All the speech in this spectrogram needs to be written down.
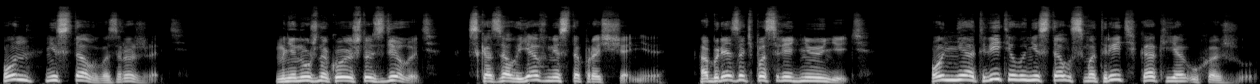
Он не стал возражать. «Мне нужно кое-что сделать», — сказал я вместо прощания. «Обрезать последнюю нить». Он не ответил и не стал смотреть, как я ухожу.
